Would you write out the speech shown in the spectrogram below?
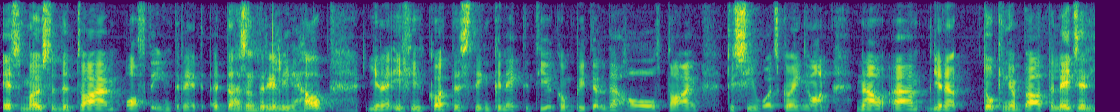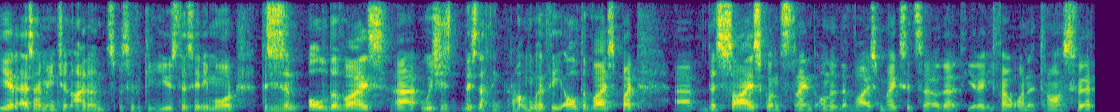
is most of the time off the internet. It doesn't really help, you know, if you've got this thing connected to your computer the whole time to see what's going on. Now, um, you know, talking about the ledger here as i mentioned i don't specifically use this anymore this is an old device uh, which is there's nothing wrong with the old device but uh, the size constraint on the device makes it so that you know if i want to transfer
